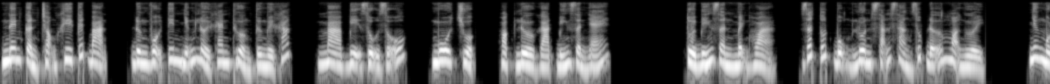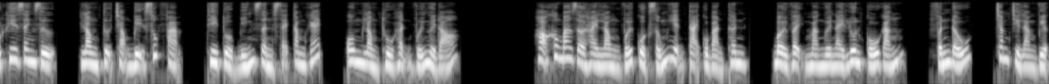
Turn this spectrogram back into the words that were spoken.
Nên cẩn trọng khi kết bạn, đừng vội tin những lời khen thưởng từ người khác mà bị dụ dỗ, mua chuộc hoặc lừa gạt bính dần nhé. Tuổi bính dần mệnh hỏa, rất tốt bụng luôn sẵn sàng giúp đỡ mọi người. Nhưng một khi danh dự, lòng tự trọng bị xúc phạm, thì tuổi bính dần sẽ căm ghét, ôm lòng thù hận với người đó. Họ không bao giờ hài lòng với cuộc sống hiện tại của bản thân, bởi vậy mà người này luôn cố gắng, phấn đấu, chăm chỉ làm việc.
